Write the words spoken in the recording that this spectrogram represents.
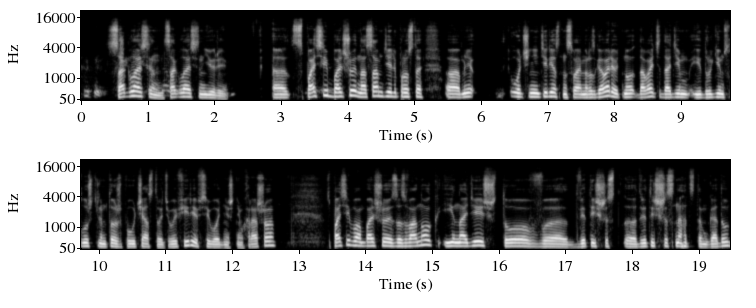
сыпет. Согласен, согласен, Юрий. Э, спасибо большое. На самом деле просто э, мне очень интересно с вами разговаривать, но давайте дадим и другим слушателям тоже поучаствовать в эфире в сегодняшнем, хорошо? Спасибо вам большое за звонок и надеюсь, что в 2016 э, году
